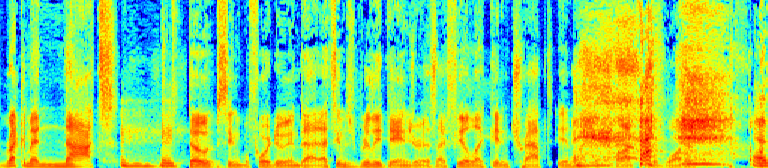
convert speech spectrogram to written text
recommend not Mhm. dosing before doing that that seems really dangerous i feel like getting trapped in like a pod full of water on,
